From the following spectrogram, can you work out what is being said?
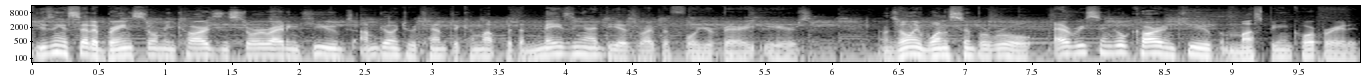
Using a set of brainstorming cards and story writing cubes, I'm going to attempt to come up with amazing ideas right before your very ears. And there's only one simple rule every single card and cube must be incorporated.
